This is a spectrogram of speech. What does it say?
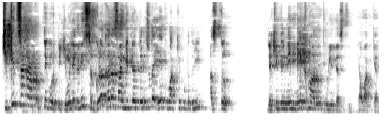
चिकित्सा करा प्रत्येक गोष्टीची. म्हणजे त्यांनी सगळं खरं सांगितलं तरी सुद्धा एक वाक्य कुठंतरी असतं. ज्याची त्यांनी मेख मारून ठेवलेली असती त्या वाक्यात.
